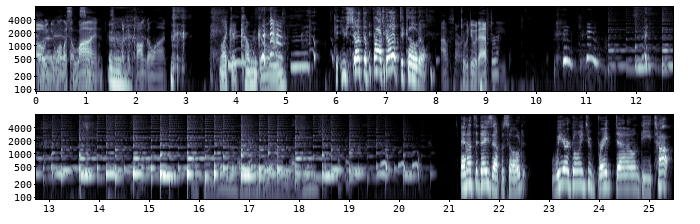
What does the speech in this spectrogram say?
Oh, That you want like a line, so- like a conga line. like a cum go line. Can you shut the fuck up, Dakota? I'm sorry. Can we do it after? And on today's episode, we are going to break down the top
